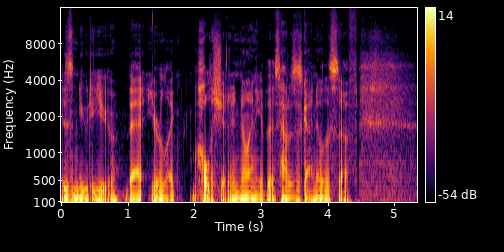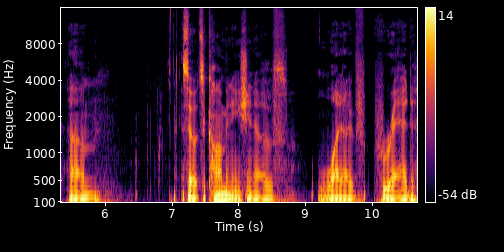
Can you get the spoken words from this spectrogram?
is new to you that you're like, holy shit, I didn't know any of this. How does this guy know this stuff? Um, so it's a combination of what I've read,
